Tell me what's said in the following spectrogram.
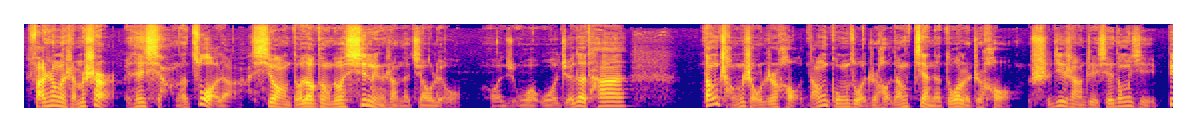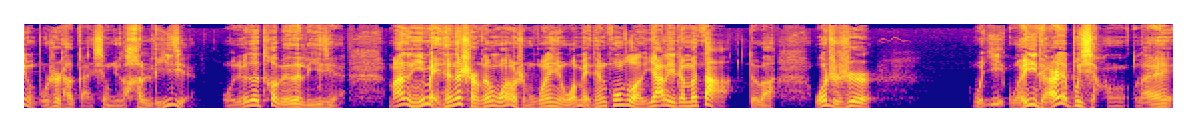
发生了什么事儿，每天想的做的，希望得到更多心灵上的交流。我我我觉得他当成熟之后，当工作之后，当见得多了之后，实际上这些东西并不是他感兴趣的，很理解。我觉得特别的理解，妈的，你每天的事儿跟我有什么关系？我每天工作压力这么大，对吧？我只是，我一我一点也不想来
